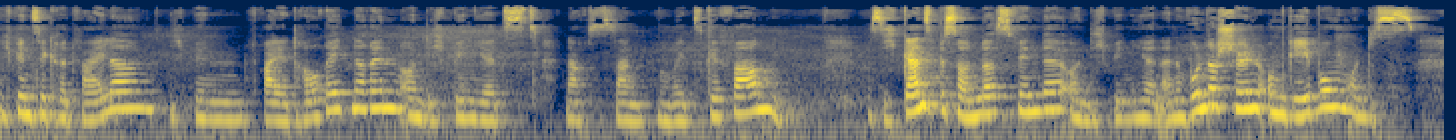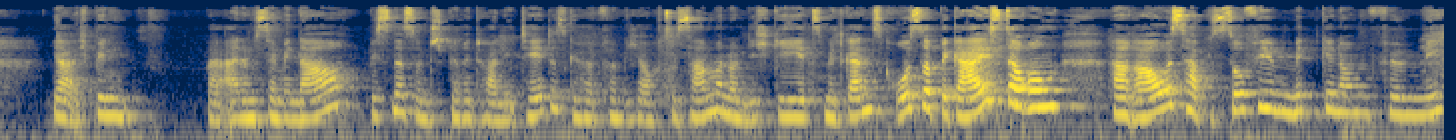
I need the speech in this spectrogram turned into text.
Ich bin Sigrid Weiler, ich bin freie Traurednerin und ich bin jetzt nach St. Moritz gefahren, was ich ganz besonders finde. Und ich bin hier in einer wunderschönen Umgebung und das, ja, ich bin bei einem Seminar Business und Spiritualität. Das gehört für mich auch zusammen und ich gehe jetzt mit ganz großer Begeisterung heraus, habe so viel mitgenommen für mich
